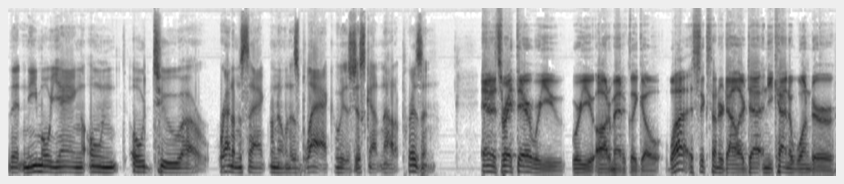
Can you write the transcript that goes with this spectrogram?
that Nemo Yang owned, owed to uh, Rattanasack, known as Black, who has just gotten out of prison. And it's right there where you where you automatically go, what a six hundred dollar debt, and you kind of wonder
